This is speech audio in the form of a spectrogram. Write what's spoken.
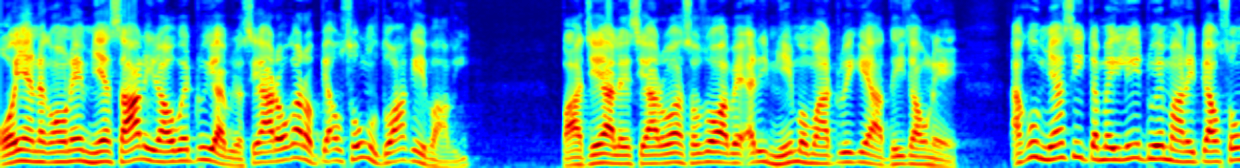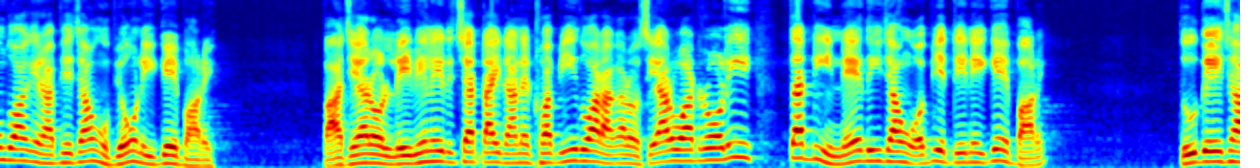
အော်ရန်တကောင်နဲ့မျက်စားနေတာကိုပဲတွေ့ရပြီးတော့ဆရာတော်ကတော့ပျောက်ဆုံးလို့သွားခဲ့ပါပြီ။ပါကျဲကလည်းဆရာတော်ကစောစောကပဲအဲ့ဒီမြင်းပေါ်မှာတွေ့ခဲ့ရသေးကြောင်းနဲ့ အခုမျက်စိတမိတ်လေးတွင်းမှာပျောက်ဆုံးသွားခဲ့တာဖြစ်ကြောင်းကိုပြောနေခဲ့ပါတယ်။ပါကျဲကတော့လေပင်လေးတစ်ချက်တိုက်တာနဲ့ထွက်ပြေးသွားတာကတော့ဆရာတော်ကတော်တော်လေးတတ်တည်နေသေးကြောင်းကိုအပြစ်တင်နေခဲ့ပါတယ်။သူသေးချာ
